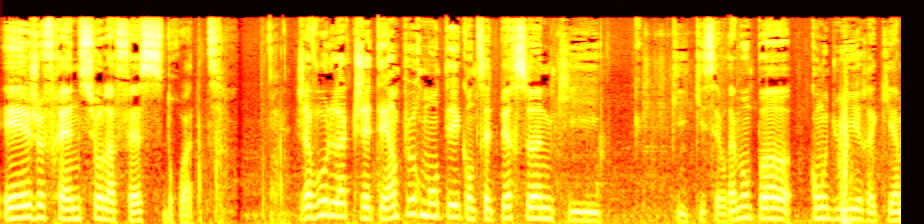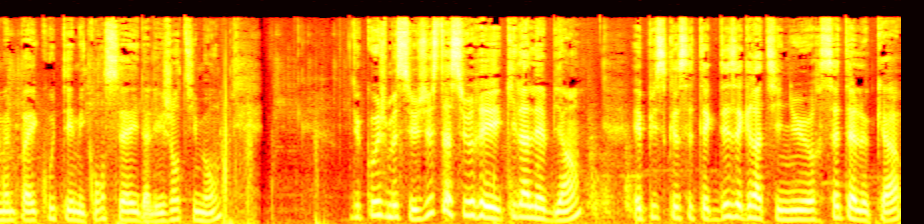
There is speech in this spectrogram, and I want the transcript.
et je freine sur la fesse droite. J'avoue là que j'étais un peu remontée contre cette personne qui qui, qui sait vraiment pas conduire et qui a même pas écouté mes conseils d'aller gentiment. Du coup, je me suis juste assurée qu'il allait bien. Et puisque c'était que des égratignures, c'était le cas.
